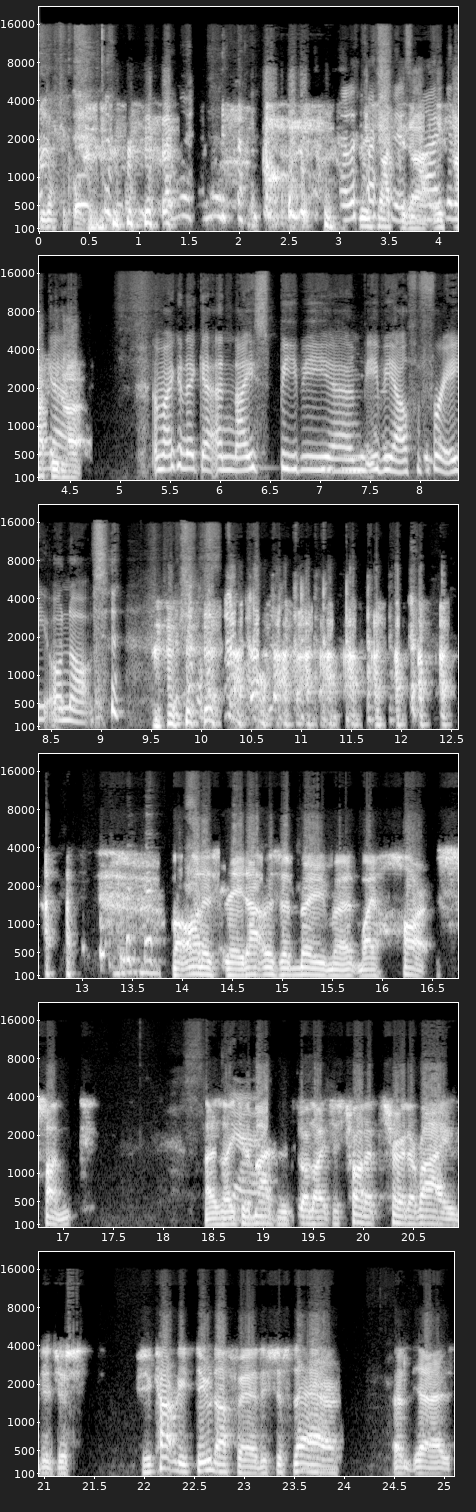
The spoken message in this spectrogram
You'd have to call Now the question exactly is, am that. I gonna get that. am I gonna get a nice BB um, BBL for free or not? but honestly, that was a moment my heart sunk. As I can imagine, sort of like just trying to turn around and just, 'cause you can't really do nothing. It's just there. And yeah, it's,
